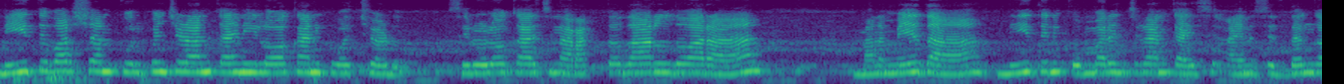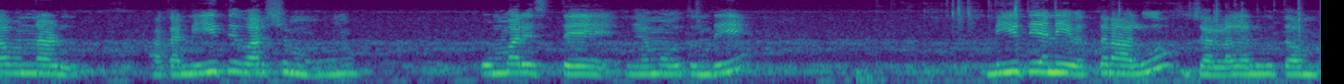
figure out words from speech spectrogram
నీతి వర్షాన్ని కురిపించడానికి ఆయన ఈ లోకానికి వచ్చాడు. సిరులో కాచిన రక్తదారుల ద్వారా మన మీద నీతిని కుమ్మరించడానికి ఆయన సిద్ధంగా ఉన్నాడు. ఒక నీతి వర్షము కుమ్మరిస్తే ఏమవుతుంది? నీతి అనే విత్తనాలు జల్లగలుగుతాము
